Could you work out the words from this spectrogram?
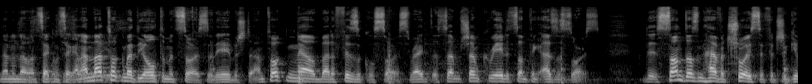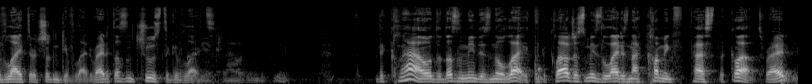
No, no, no, one second, second. I'm not talking about the ultimate source of the Abishter. I'm talking now about a physical source, right? The Shem created something as a source. The sun doesn't have a choice if it should give light or it shouldn't give light, right? It doesn't choose to give light. a cloud in between. The cloud, that doesn't mean there's no light. The cloud just means the light is not coming past the cloud, There right? could be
